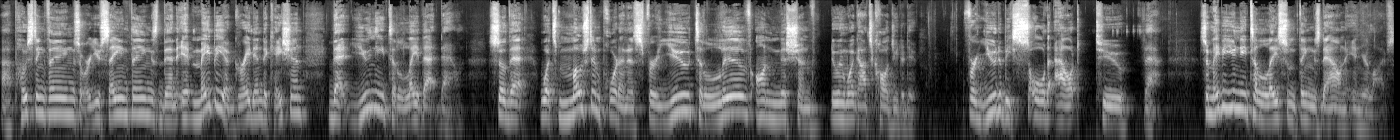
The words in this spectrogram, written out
uh, posting things or you saying things, then it may be a great indication that you need to lay that down so that what's most important is for you to live on mission, doing what God's called you to do, for you to be sold out to that. So maybe you need to lay some things down in your lives.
